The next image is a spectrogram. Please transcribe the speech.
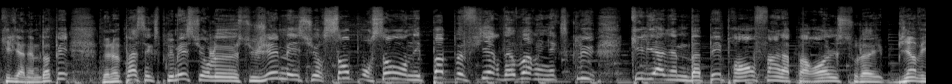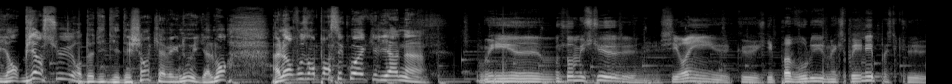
Kylian Mbappé, de ne pas s'exprimer sur le sujet, mais sur 100%, on n'est pas peu fier d'avoir une exclue. Kylian Mbappé prend enfin la parole sous l'œil bienveillant, bien sûr, de Didier Deschamps, qui est avec nous également. Alors, vous en pensez quoi, Kylian? Oui, euh, bonjour monsieur. C'est vrai que je n'ai pas voulu m'exprimer parce que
